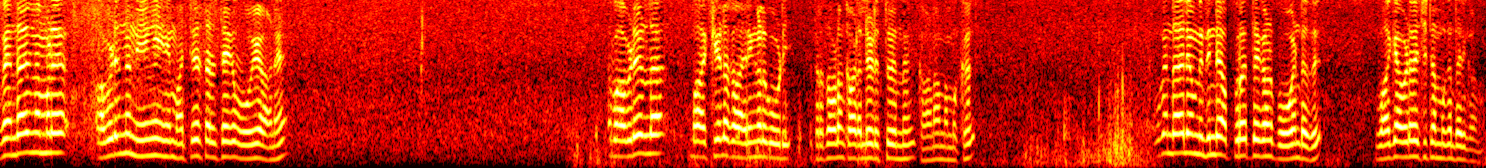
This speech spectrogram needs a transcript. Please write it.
അപ്പോൾ എന്തായാലും നമ്മൾ അവിടെ നിന്ന് നീങ്ങി മറ്റൊരു സ്ഥലത്തേക്ക് പോവുകയാണ്. അപ്പോൾ അവിടെയുള്ള ബാക്കിയുള്ള കാര്യങ്ങൾ കൂടി എത്രത്തോളം കടലെടുത്തു എന്ന് കാണാം നമുക്ക്. നമുക്ക് എന്തായാലും ഇതിന്റെ അപ്പുറത്തേക്കാണ് പോകേണ്ടത്. ബാക്കി അവിടെ വെച്ചിട്ട് നമുക്ക് എന്തായാലും കാണാം.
